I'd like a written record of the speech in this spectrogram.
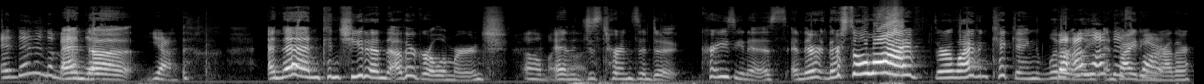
and then in the and uh, yeah, and then Conchita and the other girl emerge. oh my and god, it just turns into craziness. And they're they're still alive. They're alive and kicking, literally, and biting part. rather.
